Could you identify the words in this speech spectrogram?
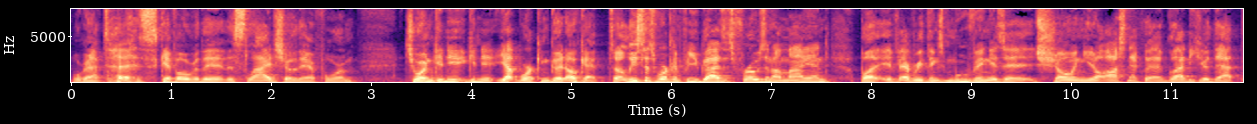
We're to have to skip over the, the slideshow there for him. Jordan, can you can you? Yep, working good. Okay, so at least it's working for you guys. It's frozen on my end, but if everything's moving, is it showing? You know, Austin Ekeler. I'm glad to hear that.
